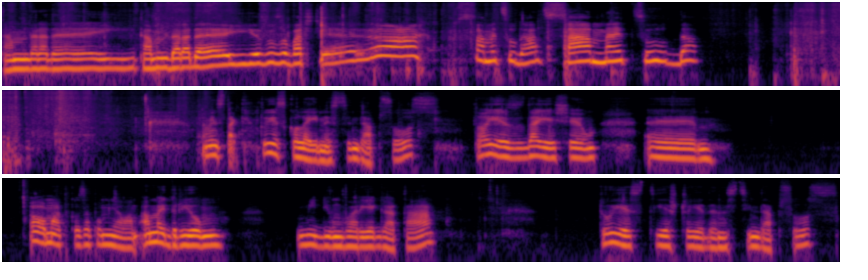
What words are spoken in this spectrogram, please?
Tam daradej, tam daradej, Jezu, zobaczcie, Ach, same cuda, same cuda. No więc tak, tu jest kolejny Syndapsus. To jest, zdaje się, em, o matko, zapomniałam, Amedrium medium variegata. Tu jest jeszcze jeden Syndapsus.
